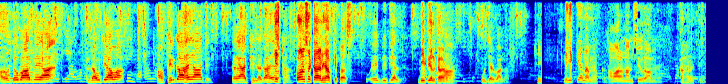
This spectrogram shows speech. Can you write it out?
और दो बार में लौट आवा और फिर गा है आज तो आज फिर लगा है कौन सा कार्ड है आपके पास? बीपीएल। बीपीएल कार्ड हाँ। उजर वाला। ठीक। भैया क्या नाम है आपका? हमारा नाम शिवराम है। कहाँ रहते हैं?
